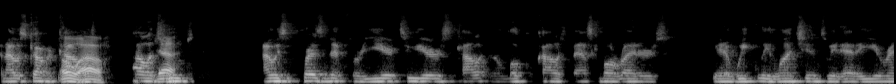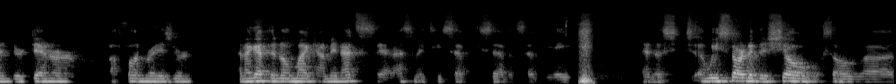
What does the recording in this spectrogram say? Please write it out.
and I was covering college, Oh wow. college Yeah. hoops. I was president for a year, two years, college, the local college basketball writers. We had weekly luncheons. We'd had a year-ender dinner, a fundraiser. And I got to know Mike. I mean, that's, yeah, that's 1977, 78. And this, we started the show, so uh,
